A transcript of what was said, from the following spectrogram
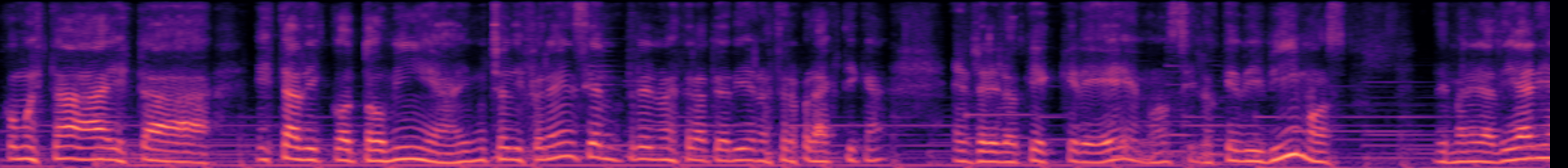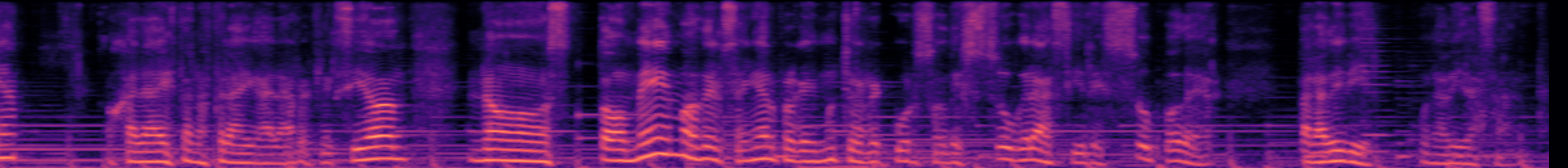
cómo está esta, esta dicotomía. Hay mucha diferencia entre nuestra teoría y nuestra práctica, entre lo que creemos y lo que vivimos de manera diaria. Ojalá esto nos traiga la reflexión, nos tomemos del Señor porque hay muchos recursos de su gracia y de su poder para vivir una vida santa.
